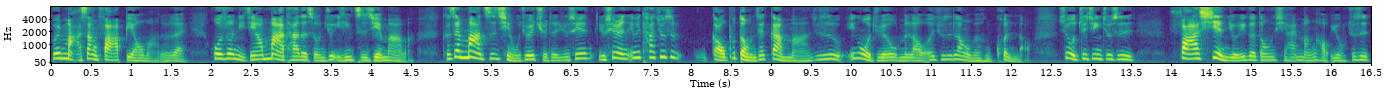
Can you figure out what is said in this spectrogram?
会马上发飙嘛，对不对？或者说你今天要骂他的时候，你就已经直接骂嘛。可在骂之前，我就会觉得有些有些人，因为他就是搞不懂你在干嘛，就是因为我觉得我们老二就是让我们很困扰，所以我最近就是发现有一个东西还蛮好用，就是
